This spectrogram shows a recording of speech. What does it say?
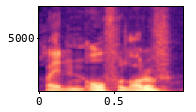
played an awful lot of.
